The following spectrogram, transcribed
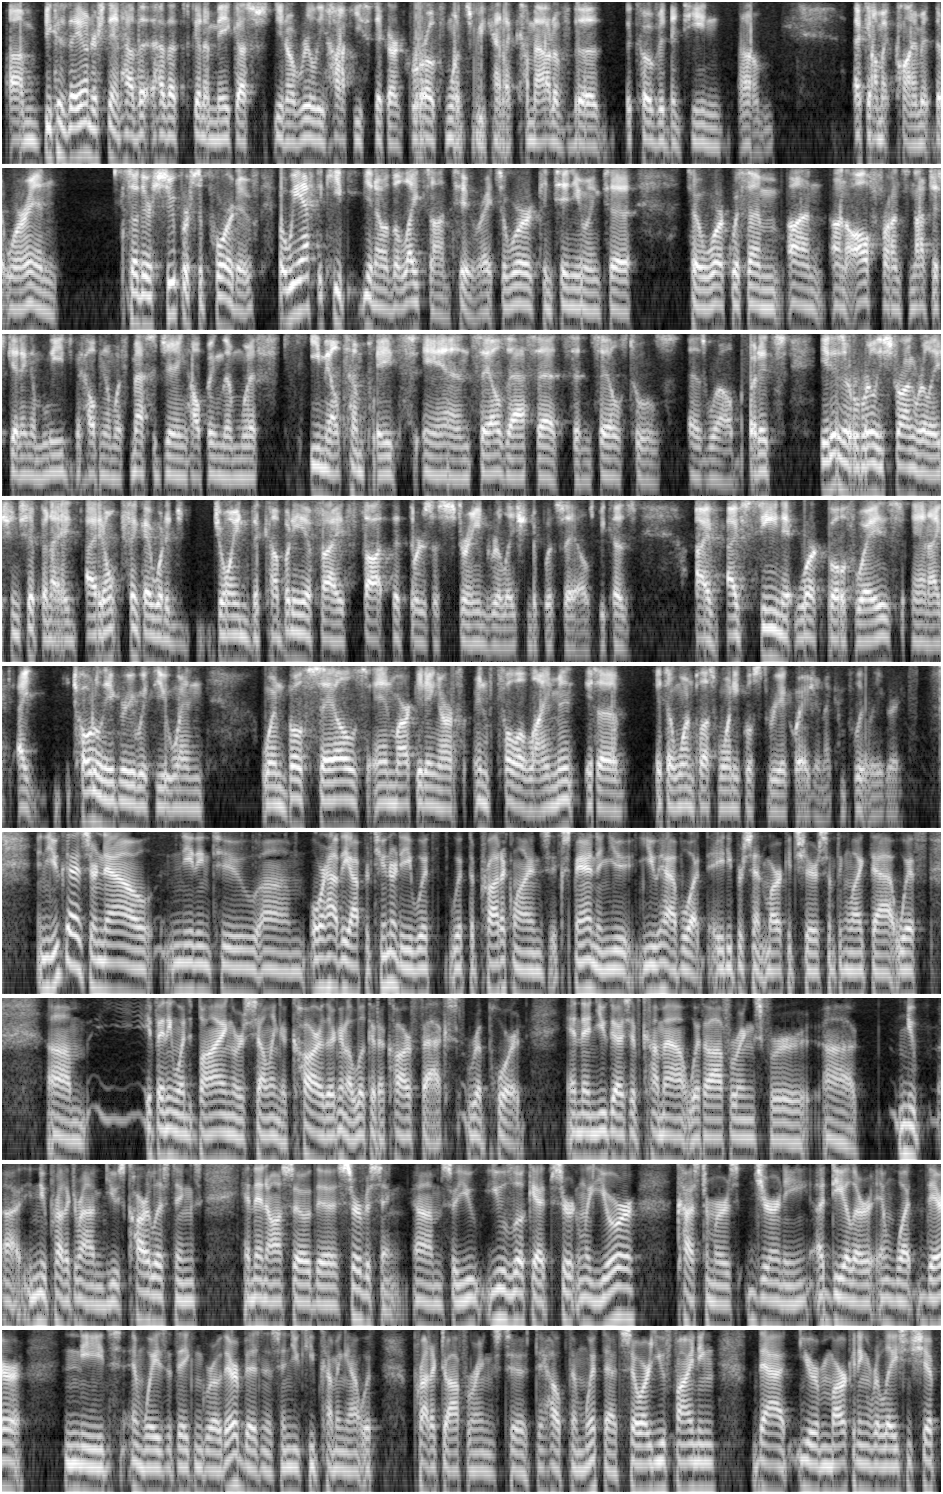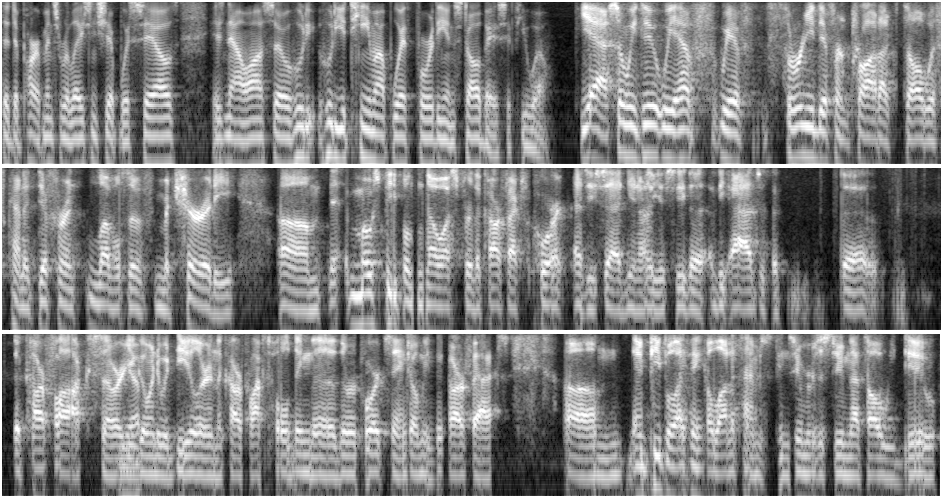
um, because they understand how that how that's going to make us, you know, really hockey stick our growth once we kind of come out of the the COVID nineteen um, economic climate that we're in. So they're super supportive, but we have to keep you know the lights on too, right? So we're continuing to to work with them on on all fronts, not just getting them leads, but helping them with messaging, helping them with email templates and sales assets and sales tools as well. But it's it is a really strong relationship, and I I don't think I would have joined the company if I thought that there was a strained relationship with sales because I've I've seen it work both ways, and I I totally agree with you when when both sales and marketing are in full alignment. It's a it's a one plus one equals three equation. I completely agree. And you guys are now needing to, um, or have the opportunity with with the product lines expanding. You you have what eighty percent market share, something like that. With um, if anyone's buying or selling a car, they're going to look at a Carfax report, and then you guys have come out with offerings for. Uh, new uh, new product around used car listings, and then also the servicing. Um, so you you look at certainly your customer's journey, a dealer, and what their needs and ways that they can grow their business and you keep coming out with product offerings to to help them with that. So are you finding that your marketing relationship, the department's relationship with sales is now also who do, who do you team up with for the install base if you will? Yeah, so we do we have we have three different products all with kind of different levels of maturity. Um, most people know us for the Carfax report, as you said. You know, you see the the ads with the the the Carfax, or yep. you go into a dealer and the Carfax holding the the report saying, "Show me the Carfax." Um, and people, I think, a lot of times consumers assume that's all we do.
